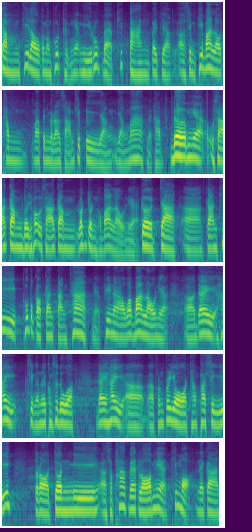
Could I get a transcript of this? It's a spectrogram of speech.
กรรมที่เรากำลังพูดถึงเนี่ยมีรูปแบบที่ต่างไปจากเอ่อสิ่งที่บ้านเราทำมาเป็นเวลา 30 ปีอย่างอย่างมากนะครับ เดิมเนี่ยอุตสาหกรรม โดยเฉพาะอุตสาหกรรมรถยนต์ของบ้านเราเนี่ยเกิดจากอ่าการที่ผู้ประกอบการต่างชาติเนี่ยพิจารณาว่าบ้านเราเนี่ย ได้ให้สิ่งอำนวยความสะดวก ได้ให้ผลประโยชน์ทางภาษี ตลอดจนมีสภาพแวดล้อมเนี่ยที่เหมาะในการ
